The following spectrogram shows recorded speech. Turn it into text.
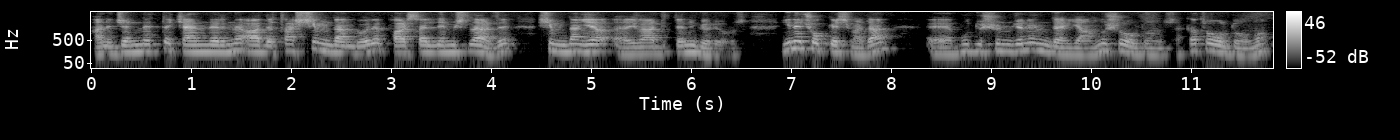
hani cennette kendilerini adeta şimdiden böyle parsellemişlerdi. Şimdiden yer e, verdiklerini görüyoruz. Yine çok geçmeden e, bu düşüncenin de yanlış olduğunu, sakat olduğunu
